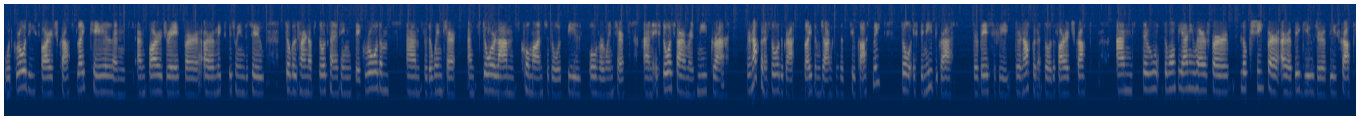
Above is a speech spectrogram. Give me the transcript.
would grow these forage crops like kale and and forage rape or, or a mix between the two, stubble turnips, those kind of things. They grow them um, for the winter and store lambs come onto those fields over winter. And if those farmers need grass, they're not going to sow the grass beside them, John, because it's too costly. So if they need the grass, they're basically they're not going to sow the forage crops, and there there won't be anywhere for look sheep are, are a big user of these crops.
